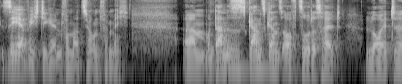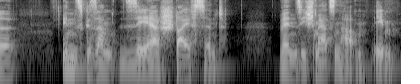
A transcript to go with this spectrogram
Sehr wichtige Information für mich. Ähm, und dann ist es ganz, ganz oft so, dass halt Leute insgesamt sehr steif sind, wenn sie Schmerzen haben. Eben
